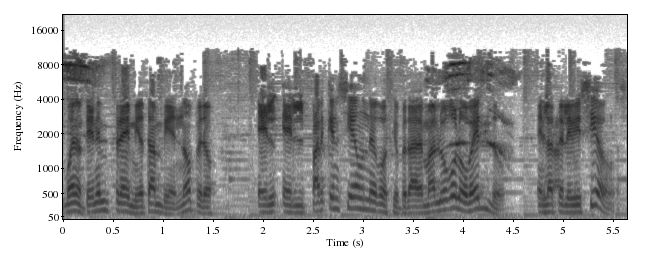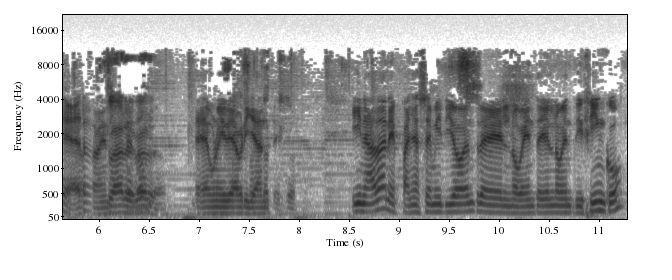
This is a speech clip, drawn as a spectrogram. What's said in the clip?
Bueno, tienen premio también, ¿no? Pero el, el parque en sí es un negocio, pero además luego lo vendo en la televisión. O sea, es Exactamente. Claro, claro. redondo. Es una idea brillante. Y nada, en España se emitió entre el 90 y el 95.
